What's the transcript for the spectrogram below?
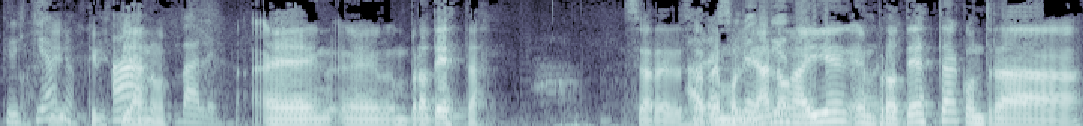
¿Cristiano? cristiano Ah, vale. Eh, en, protesta se, se sí entiendo. ahí en, protesta contra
